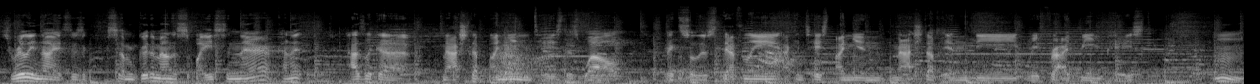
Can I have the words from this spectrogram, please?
It's really nice. There's a, some good amount of spice in there. Kind of has like a mashed up onion taste as well. Like so, there's definitely I can taste onion mashed up in the refried bean paste. Mmm,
